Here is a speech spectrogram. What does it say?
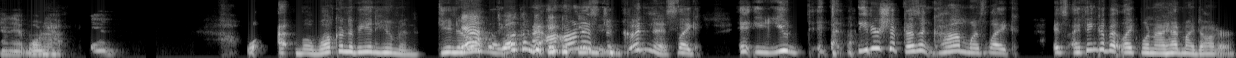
and it won't Yeah. happen again. well, uh, well welcome to being human do you know Yeah, like, welcome to I- honest to goodness like it, you it, leadership doesn't come with like it's i think of it like when i had my daughter.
